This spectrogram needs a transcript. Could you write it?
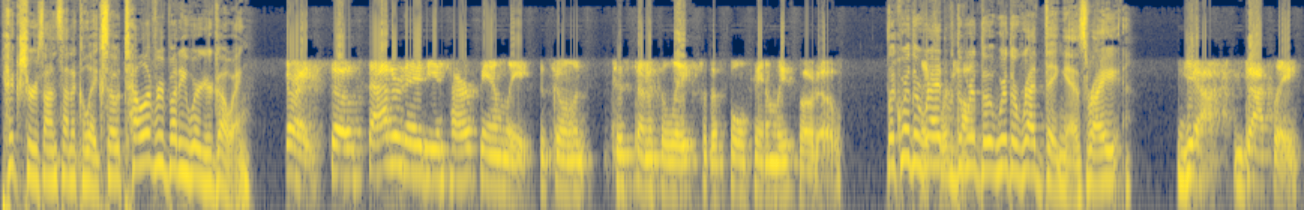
pictures on Seneca Lake. So tell everybody where you're going. All right. So Saturday, the entire family is going to Seneca Lake for the full family photo. Like where the Like red the, where the where the red thing is, right? Yeah, exactly.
